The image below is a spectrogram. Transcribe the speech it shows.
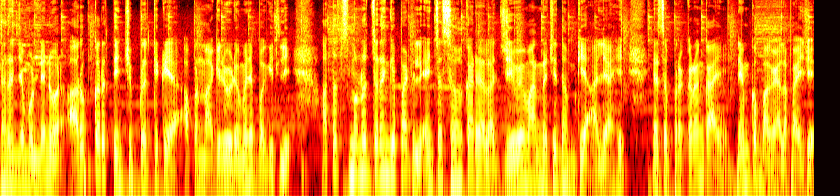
धनंजय मुंडेंवर आरोप करत त्यांची प्रतिक्रिया आपण मागील व्हिडिओमध्ये बघितली. आताच मनोज जरांगे पाटील यांच्या सहकार्याला जीवे मारण्याची धमकी आली आहे. याचं प्रकरण काय नेमकं बघायला पाहिजे.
